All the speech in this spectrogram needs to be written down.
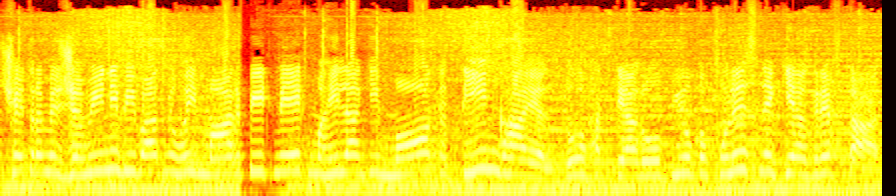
क्षेत्र में जमीनी विवाद में हुई मारपीट में एक महिला की मौत, तीन घायल, दो हत्यारोपियों को पुलिस ने किया गिरफ़्तार।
